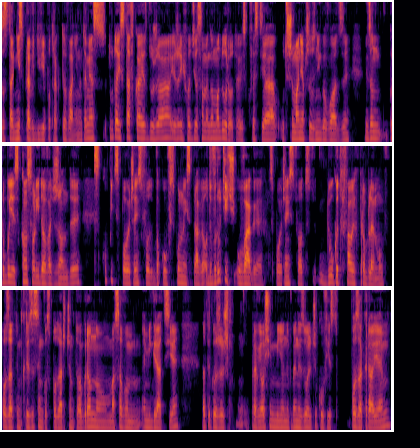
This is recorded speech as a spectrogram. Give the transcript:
zostali niesprawiedliwie potraktowani. Natomiast tutaj stawka jest duża, jeżeli chodzi o samego Maduro. To jest kwestia utrzymania przez niego władzy, więc on próbuje skonsolidować rządy, skupić społeczeństwo wokół wspólnej sprawy, odwrócić uwagę społeczeństwa od długotrwałych problemów. Poza tym kryzysem gospodarczym to ogromną, masową emigrację dlatego że już prawie 8 milionów Wenezuelczyków jest poza krajem,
